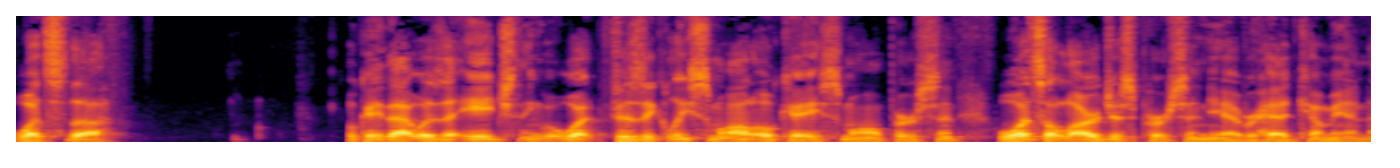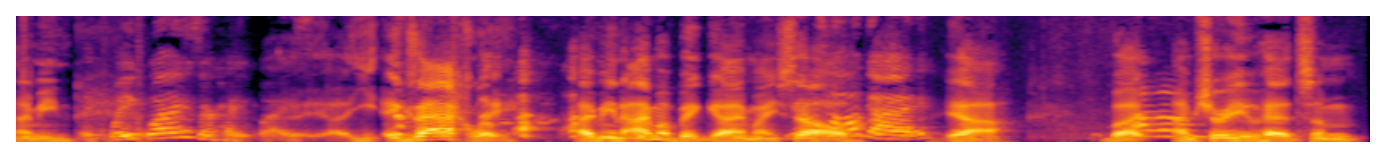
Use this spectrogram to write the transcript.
what's the Okay, that was an age thing, but what physically small? Okay, small person. What's the largest person you ever had come in? I mean, Like weight wise or height wise? uh, exactly. I mean, I'm a big guy You're a myself. tall guy. Yeah. But I'm Um, sure you've had some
